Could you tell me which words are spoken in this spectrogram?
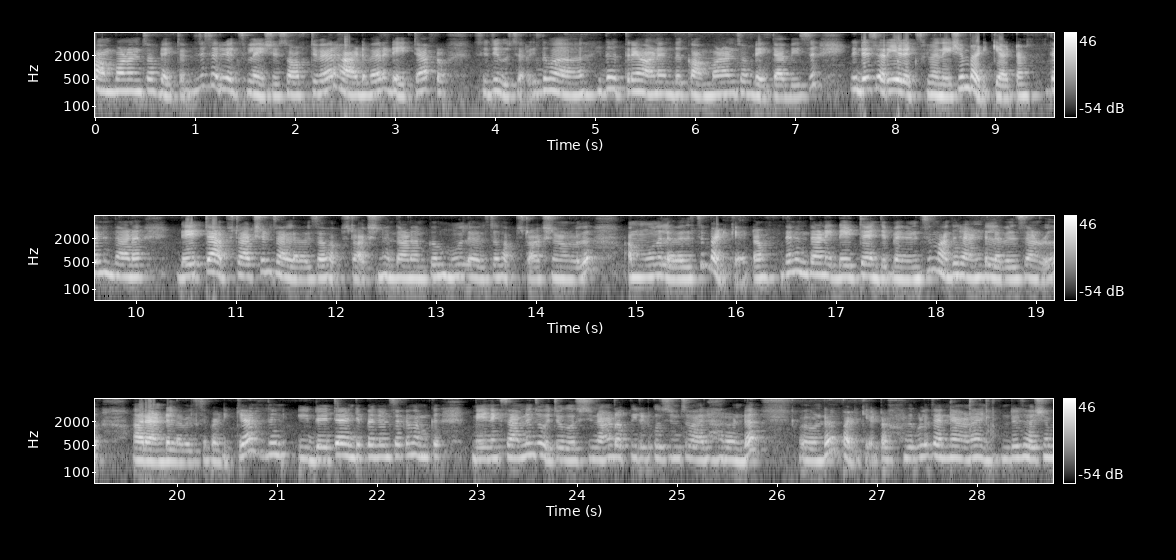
കോമ്പോണൻസ് ഓഫ് ഡേറ്റ ഇത് ചെറിയ explanation software hardware data procedure user ഇത് ഇത് എത്രയാണ്? എന്ത് കോമ്പോണൻസ് ഓഫ് ഡേറ്റാബേസ് ഇതിന്റെ ചെറിയൊരു എക്സ്പ്ലനേഷൻ പഠിക്കുക കേട്ടോ. ദെൻ എന്താണ്? Data abstractions and levels of abstraction എന്താണ് നമുക്ക് മൂന്ന് ലെവൽസ് ഓഫ് അബ്സ്ട്രാക്ഷൻ ഉള്ളത്? ആ മൂന്ന് ലെവൽസ് പഠിക്കുക കേട്ടോ. ദെൻ എന്താണ്? ഡേറ്റ ഇൻഡിപെൻഡൻസും അത് രണ്ട് ലെവൽസ് ആണുള്ളത്. ആ രണ്ട് ലെവൽസ് പഠിക്കുക. ദെൻ ഈ ഡേറ്റ ഇൻഡിപെൻഡൻസ് ഒക്കെ നമുക്ക് മെയിൻ എക്സാമിനും ചോദിച്ച ക്വസ്റ്റ്യൻ ആണ്. റിപ്പീറ്റഡ് ക്വസ്റ്റ്യൻസ് വരാറുണ്ട്. അതുകൊണ്ട് പഠിക്കുക കേട്ടോ. അതുപോലെ തന്നെയാണ് എന്റെ ശേഷം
